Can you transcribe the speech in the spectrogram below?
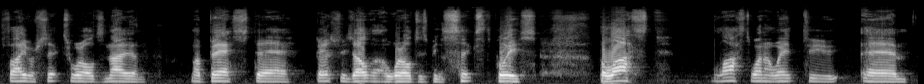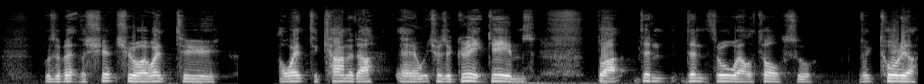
five or six worlds now, and my best uh, best result at a world has been sixth place. The last last one I went to um, was a bit of a shit show. I went to I went to Canada, uh, which was a great games, but didn't didn't throw well at all. So Victoria,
